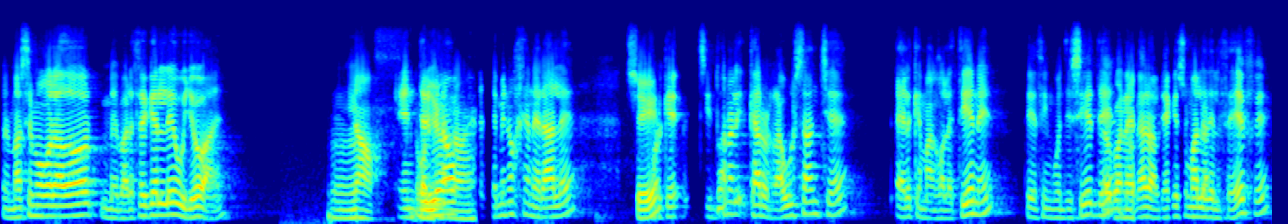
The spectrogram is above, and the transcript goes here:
El máximo goleador me parece que es Leo Ulloa, ¿eh? No. En términos, no, ¿eh? en términos generales, Sí. porque si tú analizas, claro, Raúl Sánchez es el que más goles tiene, tiene 57, Pero el- claro, habría que sumarle del CF.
